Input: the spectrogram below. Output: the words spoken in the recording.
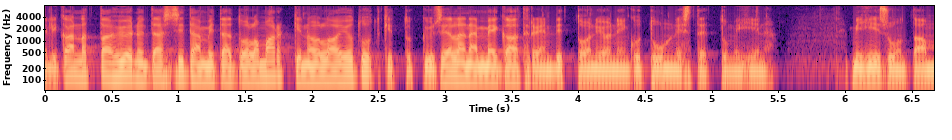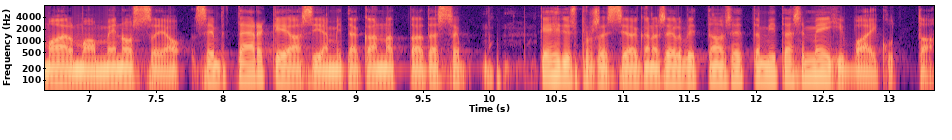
Eli kannattaa hyödyntää sitä, mitä tuolla markkinoilla on jo tutkittu. Kyllä siellä nämä megatrendit on jo niin kuin tunnistettu, mihin, mihin suuntaan maailma on menossa. Ja se tärkeä asia, mitä kannattaa tässä kehitysprosessin aikana selvittää, on se, että mitä se meihin vaikuttaa.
